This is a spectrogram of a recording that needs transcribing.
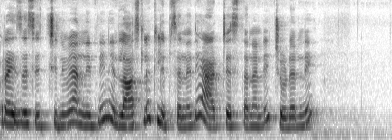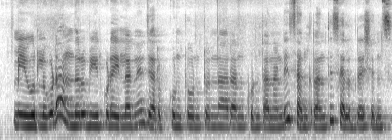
ప్రైజెస్ ఇచ్చినవి అన్నిటినీ నేను లాస్ట్లో క్లిప్స్ అనేది యాడ్ చేస్తానండి. చూడండి. మీ ఊర్లో కూడా అందరూ మీరు కూడా ఇలానే జరుపుకుంటూ ఉంటున్నారు అనుకుంటానండి. సంక్రాంతి సెలబ్రేషన్స్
